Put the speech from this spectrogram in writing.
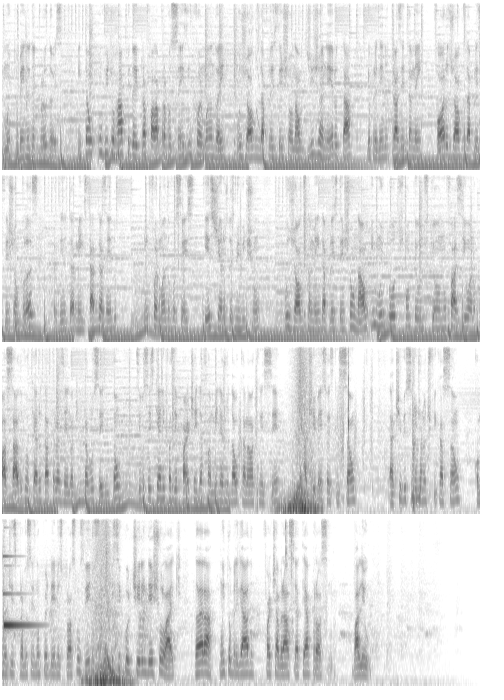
muito bem do The Crew 2. Então, um vídeo rápido aí para falar para vocês, informando aí os jogos da PlayStation Now de janeiro, tá? Eu pretendo trazer também, fora os jogos da PlayStation Plus, pretendo também estar trazendo, informando vocês este ano de 2021 os jogos também da PlayStation Now e muitos outros conteúdos que eu não fazia o ano passado que eu quero estar tá trazendo aqui para vocês. Então, se vocês querem fazer parte aí da família, ajudar o canal a crescer, ative aí sua inscrição, ative o sininho de notificação, como eu disse para vocês não perderem os próximos vídeos e se curtirem, deixa o like. Galera, muito obrigado, forte abraço e até a próxima. Valeu!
